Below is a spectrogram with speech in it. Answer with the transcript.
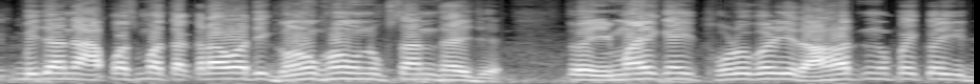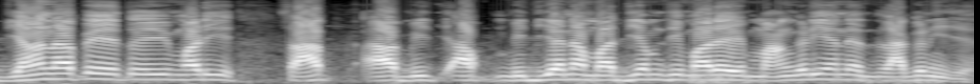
એકબીજાને આપસમાં ટકરાવવાથી ઘણું ઘણું નુકસાન થાય છે. તો એમાંય કંઈ થોડું ઘણી રાહતનું કંઈ કંઈ ધ્યાન આપે તો એ મારી આ મીડિયાના માધ્યમથી મારે માંગણી અને લાગણી છે.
